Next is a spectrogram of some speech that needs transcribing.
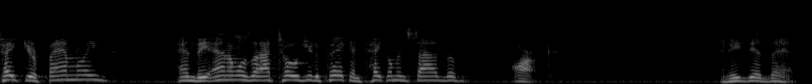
take your family and the animals that I told you to pick and take them inside the ark. And he did that.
